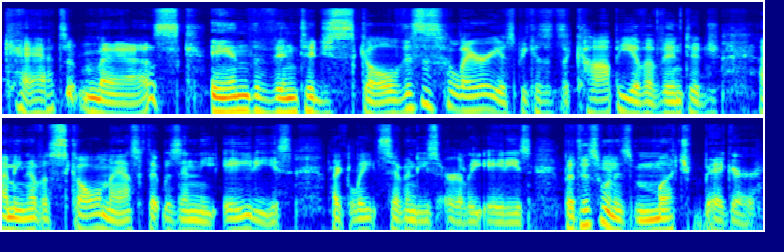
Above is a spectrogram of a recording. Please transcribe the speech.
Cat mask and the vintage skull. This is hilarious because it's a copy of a vintage, I mean, of a skull mask that was in the 80s, like late 70s, early 80s. But this one is much bigger.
